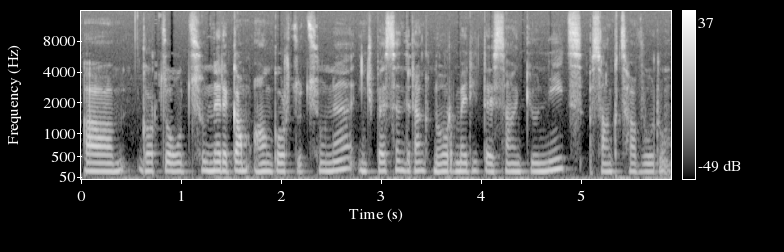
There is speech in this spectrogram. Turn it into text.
գործողությունները կամ անգործությունը, ինչպես են դրանք նորմերի տեսանկյունից սանկցավորում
